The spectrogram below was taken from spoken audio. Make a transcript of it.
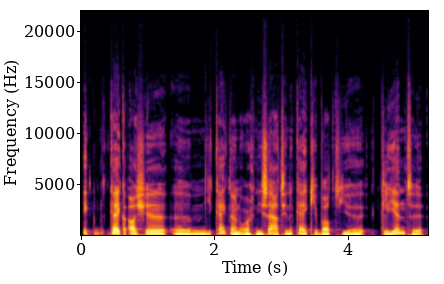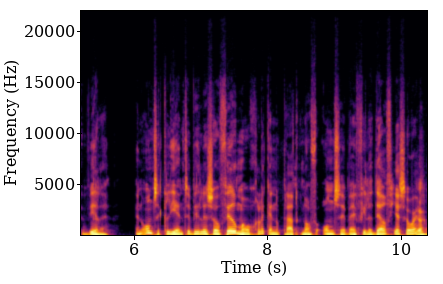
Ik, kijk, als je, ehm, je kijkt naar een organisatie, dan kijk je wat je cliënten willen. En onze cliënten willen zoveel mogelijk, en dan praat ik nog over onze bij Philadelphia Zorg, Ja.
